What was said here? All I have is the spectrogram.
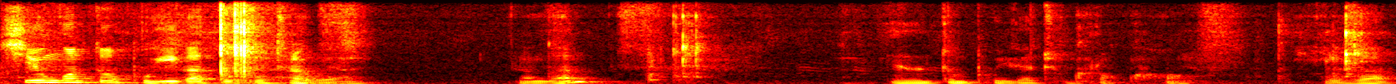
쉬운 건 또 보기가 또 그렇더라고요. 이런 건 얘는 좀 보기가 좀 그렇고. 그래서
